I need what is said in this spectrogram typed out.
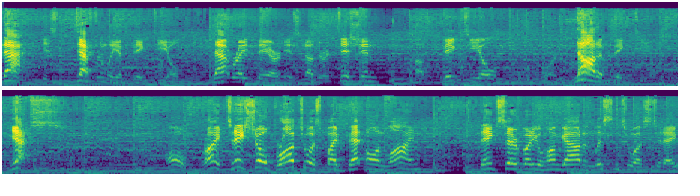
that is definitely a big deal. That right there is another addition, a big deal or not a big deal. Yes. All right, today's show brought to us by Bet Online. Thanks everybody who hung out and listened to us today.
